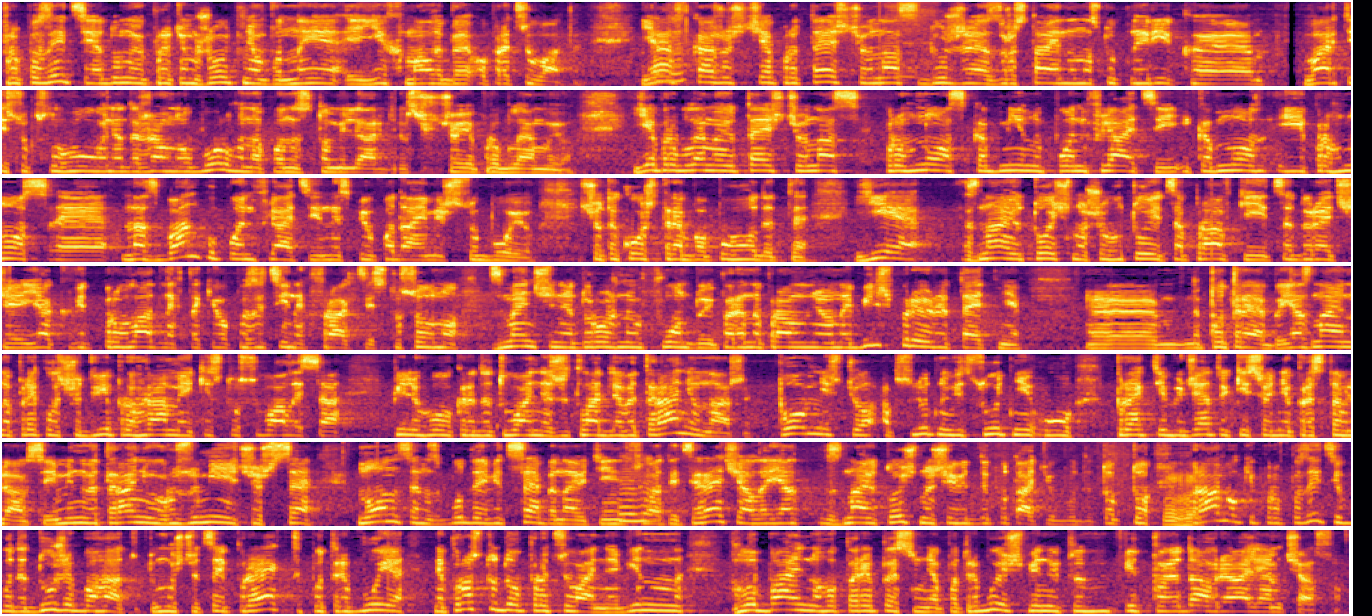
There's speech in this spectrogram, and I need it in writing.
пропозиції, я думаю, протягом жовтня вони їх мали би опрацювати. Я Мгм. скажу ще про те, що у нас дуже зростає на наступний рік е, вартість обслуговування державного боргу на понад 100 мільярдів, що є проблемою. Є проблемою те, що у нас прогноз Кабміну по інфляції і кабно і прогноз е, Нацбанку по інфляції не співпадає між собою, що також треба погодити. Є Знаю точно, що готуються правки, і це до речі, як від провладних, так і опозиційних фракцій стосовно зменшення дорожнього фонду і перенаправлення на більш пріоритетні е, потреби. Я знаю, наприклад, що дві програми, які стосувалися пільгового кредитування житла для ветеранів наших, повністю абсолютно відсутні у проєкті бюджету, який сьогодні представлявся. І Мінветеранів, розуміючи, що це нонсенс, буде від себе навіть ініціювати ці речі, але я знаю точно, що від депутатів буде. Тобто правок і пропозицій буде дуже багато, тому що цей проект потребує не просто доопрацювання, він глобального переписування потребує, щоб він відпов- відповідав реаліям часу.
